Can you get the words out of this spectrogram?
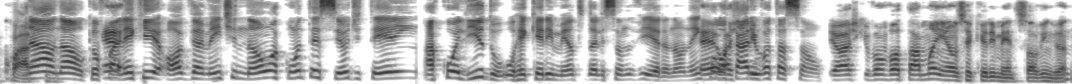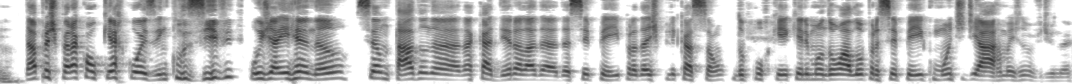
04. Não, não, o que eu É. falei é que, obviamente, não aconteceu de terem acolhido o requerimento da Alessandro Vieira, não, nem É, colocaram que em o- votação. Eu acho que vão votar amanhã os requerimentos, salvo engano. Dá pra esperar qualquer coisa, inclusive o Jair Renan sentado na, na cadeira lá da, da CPI pra dar explicação do porquê que ele mandou um alô pra CPI com um monte de armas no vídeo, né?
